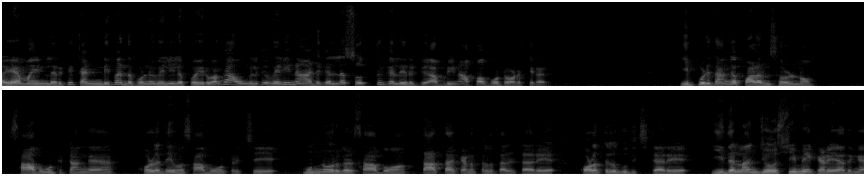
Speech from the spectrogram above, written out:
என் மைண்டில் இருக்குது கண்டிப்பாக இந்த பொண்ணு வெளியில் போயிடுவாங்க அவங்களுக்கு வெளிநாடுகளில் சொத்துக்கள் இருக்குது அப்படின்னு அப்பா போட்டு உடைக்கிறாரு. இப்படி தாங்க பலன் சொல்லணும். சாபம் விட்டுட்டாங்க. குலதெய்வம் சாபம் விட்டுருச்சு. முன்னோர்கள் சாபம். தாத்தா கிணத்துல தள்ளிட்டாரு. குளத்துல குதிச்சிட்டாரு. இதெல்லாம் ஜோசியமே கிடையாதுங்க.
